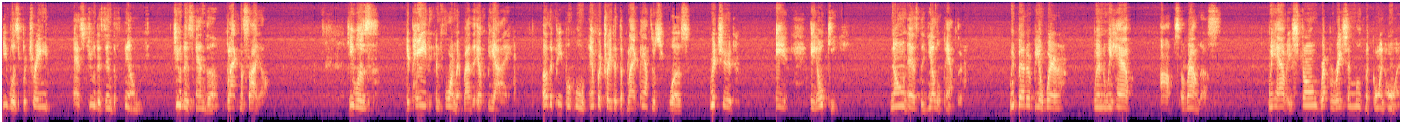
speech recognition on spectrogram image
he was portrayed as Judas in the film Judas and the Black Messiah. He was a paid informant by the FBI. Other people who infiltrated the Black Panthers was Richard a- Aoki, known as the Yellow Panther. We better be aware when we have ops around us. We have a strong reparation movement going on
